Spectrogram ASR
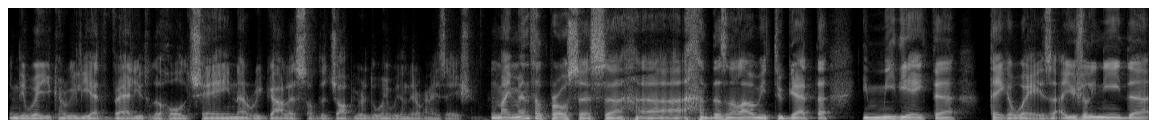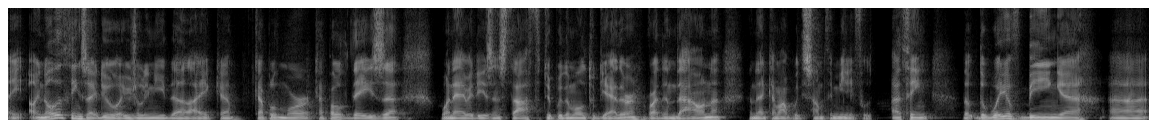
in the way you can really add value to the whole chain regardless of the job you're doing within the organization. My mental process uh, uh, doesn't allow me to get uh, immediate takeaways. I usually need uh, in all the things I do. I usually need uh, like a couple of more, couple of days uh, when I have it is and stuff to put them all together, write them down, and then come up with something meaningful. I think the, the way of being uh, uh,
